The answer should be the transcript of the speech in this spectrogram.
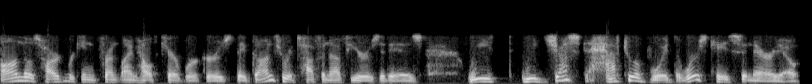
on those hardworking frontline healthcare workers. They've gone through a tough enough year as it is. We we just have to avoid the worst case scenario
